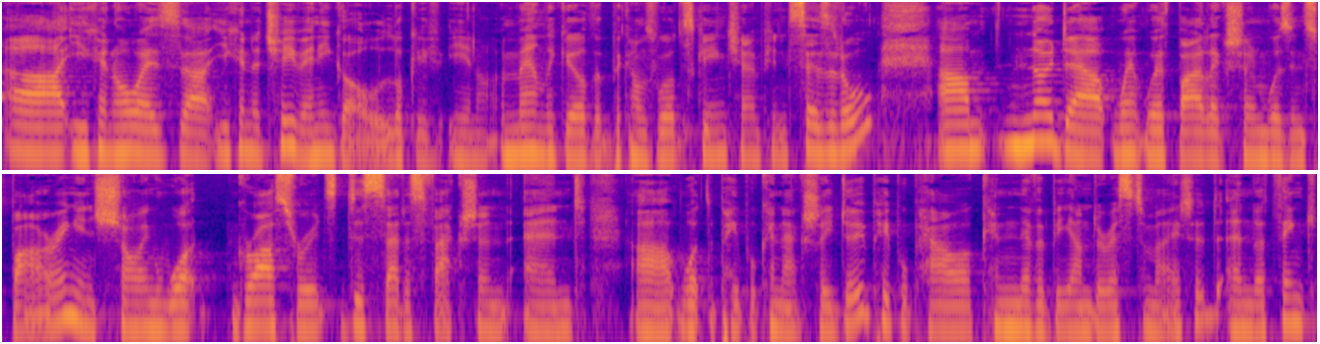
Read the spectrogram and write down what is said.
Uh, you can always uh, you can achieve any goal. Look, if you know a manly girl that becomes world skiing champion says it all. Um, no doubt, Wentworth by election was inspiring in showing what grassroots dissatisfaction and uh, what the people can actually do. People power can never be underestimated, and I think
